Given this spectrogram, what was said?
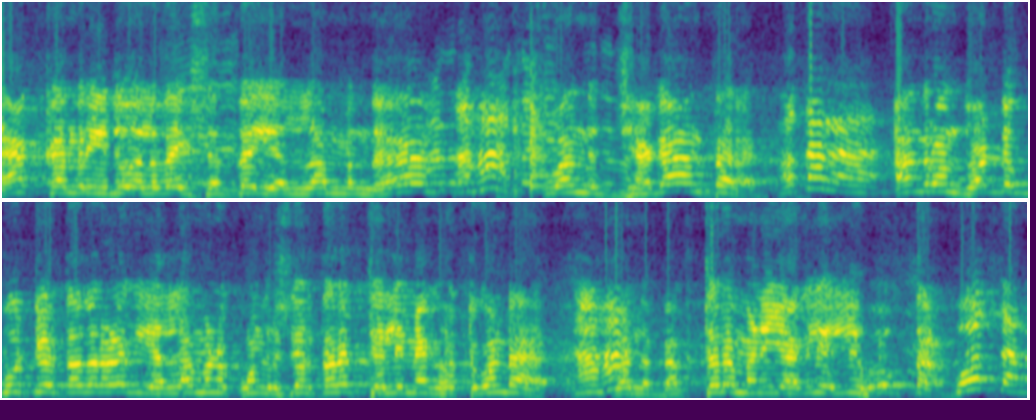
ಯಾಕಂದ್ರೆ ಇದು ಅಲ್ಲದ ಈ ಸದ್ದ ಎಲ್ಲಮ್ಮನ್ನ ಒಂದ್ ಜಗ ಅಂತಾರ. ಒಂದ್ ದೊಡ್ಡ ಬುಟ್ಟಿ ಇರ್ತದ್ರೊಳಗೆ ಎಲ್ಲ ಎಲ್ಲಮ್ಮನ ಕುಂದ್ರಿಸಿರ್ತಾರ ತಲೆ ಮ್ಯಾಗ ಹೊತ್ಕೊಂಡ ಒಂದು ಭಕ್ತರ ಮನೆಯಾಗ್ಲಿ ಎಲ್ಲಿ ಹೋಗ್ತಾರ. ಹೋಗ್ತಾರ.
